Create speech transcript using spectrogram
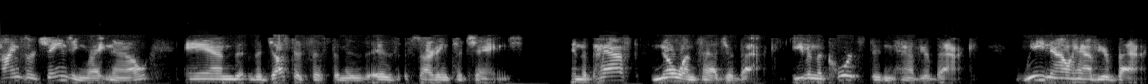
times are changing right now, and the justice system is, is starting to change. In the past, no one's had your back. Even the courts didn't have your back. We now have your back.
